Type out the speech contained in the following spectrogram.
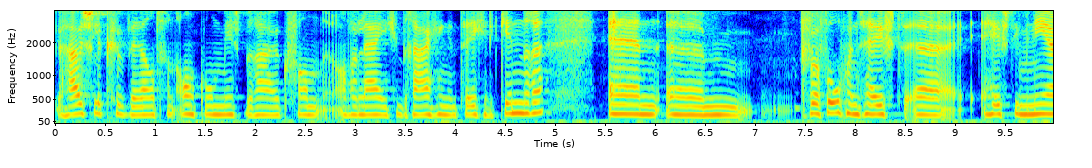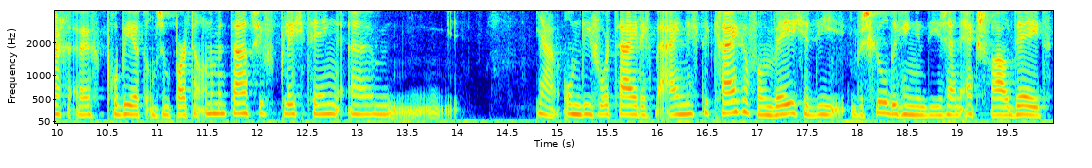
huiselijk geweld, van alcoholmisbruik, van allerlei gedragingen tegen de kinderen. En um, vervolgens heeft, uh, heeft die meneer uh, geprobeerd om zijn partneralimentatieverplichting. Um, ja, om die voortijdig beëindigd te krijgen vanwege die beschuldigingen die zijn ex-vrouw deed.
